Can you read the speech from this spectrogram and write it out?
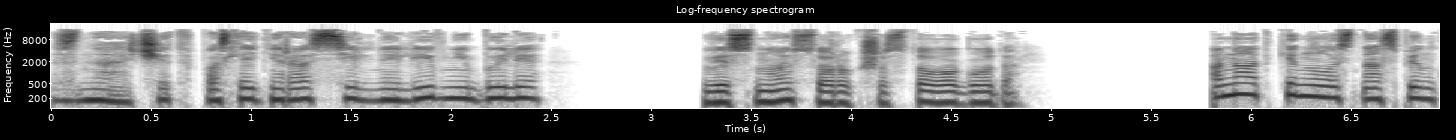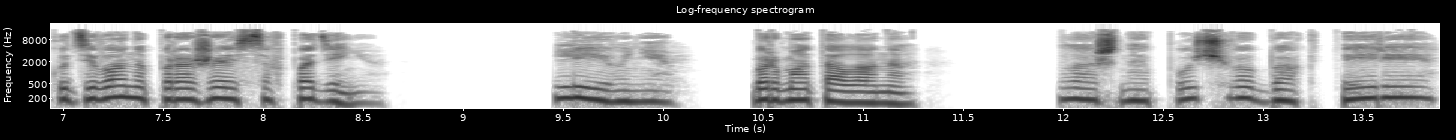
«Значит, в последний раз сильные ливни были...» «Весной 46-го года». Она откинулась на спинку дивана, поражаясь совпадению. «Ливни», — бормотала она. «Влажная почва, бактерии,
